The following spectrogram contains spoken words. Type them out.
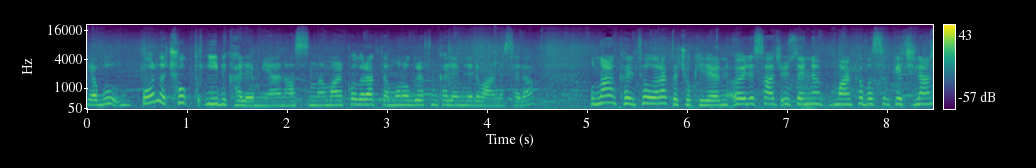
Ya bu bu arada çok iyi bir kalem yani aslında. Marka olarak da monografın kalemleri var mesela. Bunların kalite olarak da çok iyi. Yani öyle sadece üzerine marka basıp geçilen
